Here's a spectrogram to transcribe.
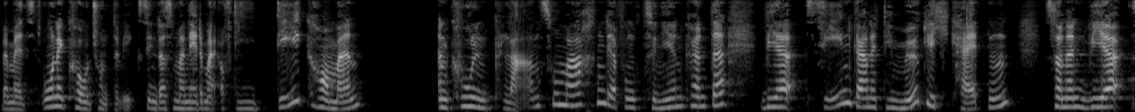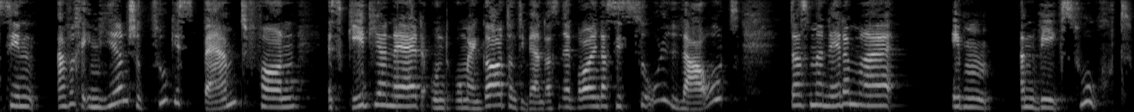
wenn wir jetzt ohne Coach unterwegs sind, dass man nicht einmal auf die Idee kommen, einen coolen Plan zu machen, der funktionieren könnte. Wir sehen gar nicht die Möglichkeiten, sondern wir sind einfach im Hirn schon zugespammt von es geht ja nicht und oh mein Gott und die werden das nicht wollen. Das ist so laut, dass man nicht einmal eben einen Weg sucht.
